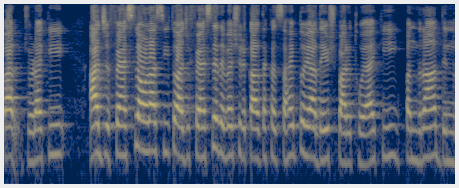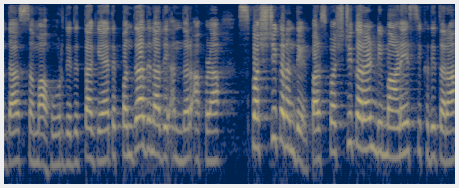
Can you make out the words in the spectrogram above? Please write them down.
ਪਰ ਜਿਹੜਾ ਕਿ ਅੱਜ ਫੈਸਲਾ ਆਉਣਾ ਸੀ, ਤਾਂ ਅੱਜ ਫੈਸਲੇ ਦੇ ਵਿੱਚ ਸ਼੍ਰੀ ਅਕਾਲ ਤਖਤ ਸਾਹਿਬ ਤੋਂ ਇਹ ਆਦੇਸ਼ ਪਾਰਿਤ ਹੋਇਆ ਕਿ 15 ਦਿਨ ਦਾ ਸਮਾਂ ਹੋਰ ਦੇ ਦਿੱਤਾ ਗਿਆ ਹੈ ਤੇ 15 ਦਿਨਾਂ ਦੇ ਅੰਦਰ ਆਪਣਾ ਸਪਸ਼ਟੀਕਰਨ ਦੇਣ, ਪਰ ਸਪਸ਼ਟੀਕਰਨ ਨਿਮਾਣੇ ਸਿੱਖ ਦੀ ਤਰ੍ਹਾਂ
